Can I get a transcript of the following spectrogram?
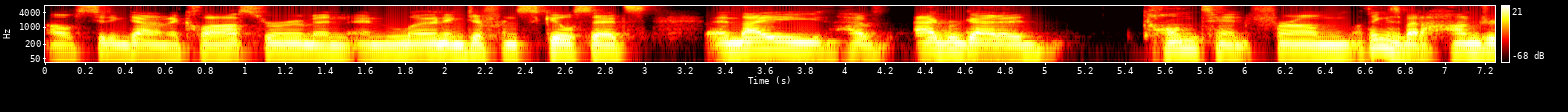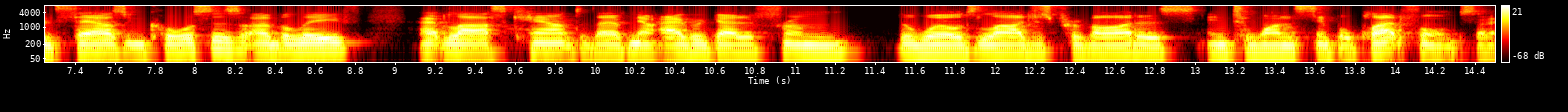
of sitting down in a classroom and, and learning different skill sets. And they have aggregated content from, I think it's about 100,000 courses, I believe, at last count. They have now aggregated from the world's largest providers into one simple platform. So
